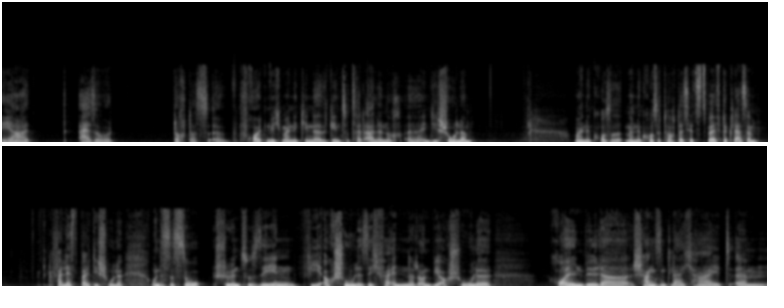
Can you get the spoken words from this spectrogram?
ja, also doch, das äh, freut mich. Meine Kinder gehen zurzeit alle noch äh, in die Schule. Meine große, meine große Tochter ist jetzt zwölfte Klasse verlässt bald die Schule. Und es ist so schön zu sehen, wie auch Schule sich verändert und wie auch Schule Rollenbilder, Chancengleichheit, ähm,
